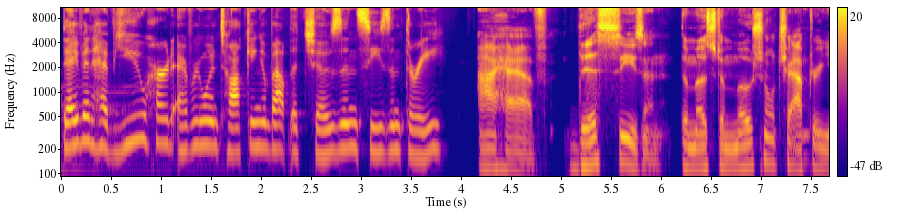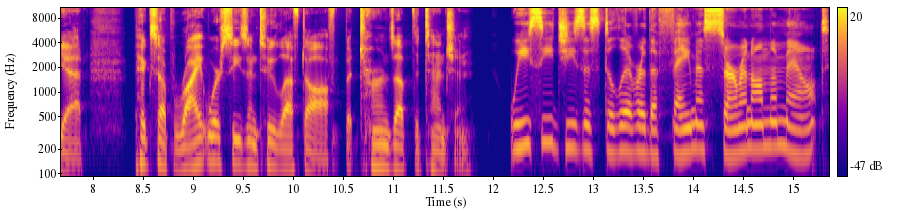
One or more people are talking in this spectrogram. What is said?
David, have you heard everyone talking about The Chosen season three? I have. This season, the most emotional chapter yet, picks up right where season two left off, but turns up the tension. We see Jesus deliver the famous Sermon on the Mount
